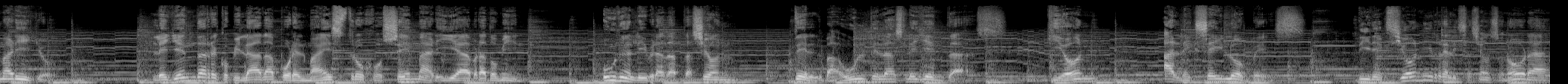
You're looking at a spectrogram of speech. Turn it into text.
Amarillo. Leyenda recopilada por el maestro José María Bradomín. Una libre adaptación del Baúl de las Leyendas. Guión Alexei López. Dirección y realización sonora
